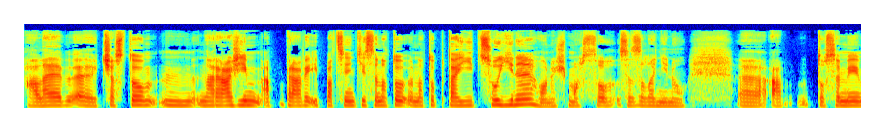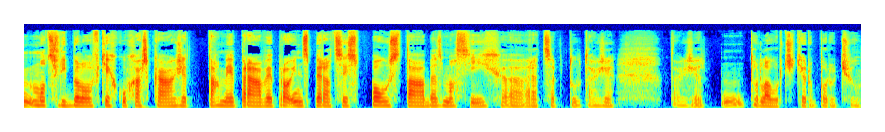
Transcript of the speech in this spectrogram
Ale e, často mm, narážím a právě i pacienti se na to, na to ptají, co jiného než maso se zeleninou. E, a to se mi moc líbilo v těch kuchařkách knížkách, že tam je právě pro inspiraci spousta bezmasých eh, receptů, takže, takže hm, tohle určitě doporučuji.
